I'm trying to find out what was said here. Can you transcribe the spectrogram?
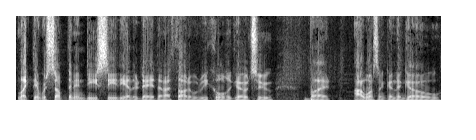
like there was something in DC the other day that I thought it would be cool to go to, but I wasn't going to go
